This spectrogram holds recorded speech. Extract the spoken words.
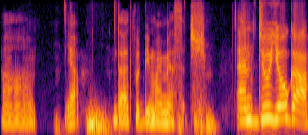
um, yeah, that would be my message. And do yoga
